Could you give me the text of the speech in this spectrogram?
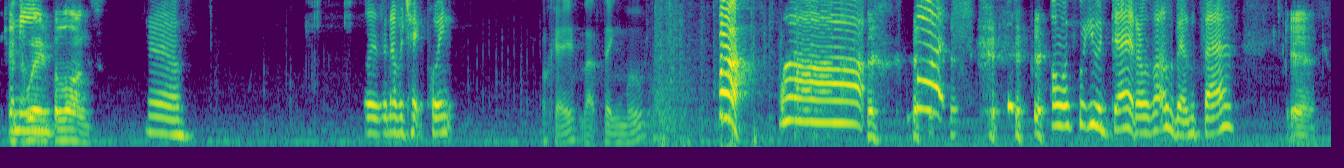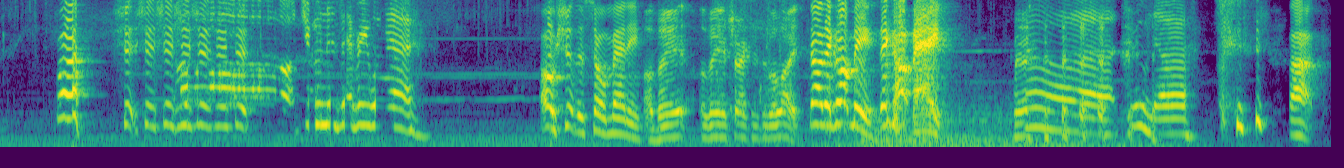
It's mean- where it belongs. Yeah. Well, there's another checkpoint. Okay, that thing moved. Ah! Ah! what? Oh, I thought you were dead. I was that was a bit unfair. yeah. Ah! Shit, shit, shit, shit, shit, shit, shit. Oh, Jonah's everywhere. Oh shit, there's so many. Are they are they attracted to the light? No, they got me! They got me! Ah, Jonah. Fuck.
